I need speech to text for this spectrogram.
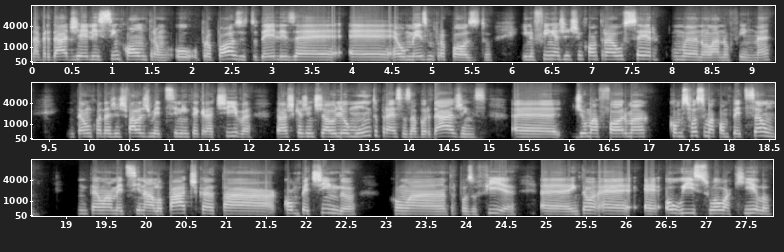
Na verdade, eles se encontram. O, o propósito deles é, é, é, o mesmo propósito. E no fim, a gente encontra o ser humano lá no fim, né? Então, quando a gente fala de medicina integrativa, eu acho que a gente já olhou muito para essas abordagens é, de uma forma como se fosse uma competição. Então, a medicina alopática está competindo com a antroposofia. É, então, é, é ou isso ou aquilo.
